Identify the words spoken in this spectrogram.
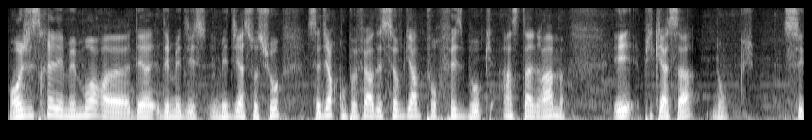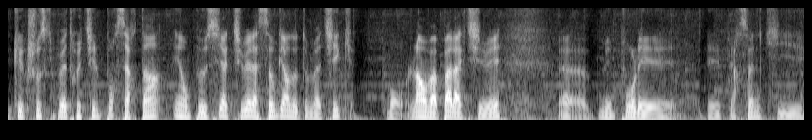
Enregistrer les mémoires euh, des, médias, sociaux, c'est-à-dire qu'on peut faire des sauvegardes pour Facebook, Instagram et Picasa. Donc c'est quelque chose qui peut être utile pour certains et on peut aussi activer la sauvegarde automatique. Bon là on va pas l'activer, euh, mais pour les, personnes qui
